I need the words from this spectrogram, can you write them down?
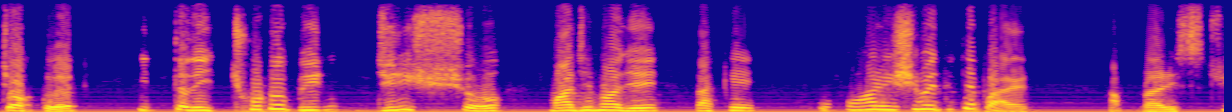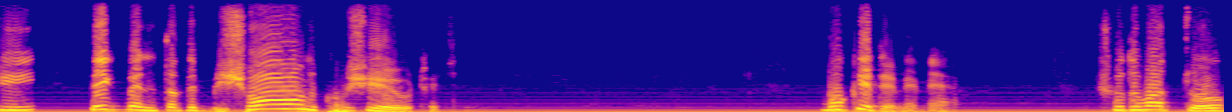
চকলেট ইত্যাদি ছোট জিনিস মাঝে মাঝে তাকে উপহার হিসেবে দিতে পারেন। আপনার স্ত্রী দেখবেন তাতে ভীষণ খুশি হয়ে উঠেছে। বুকে টেনে নেয়। শুধুমাত্র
